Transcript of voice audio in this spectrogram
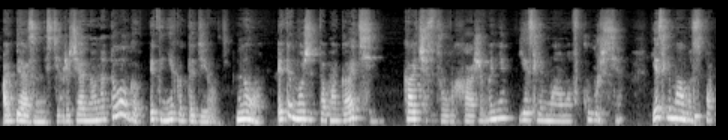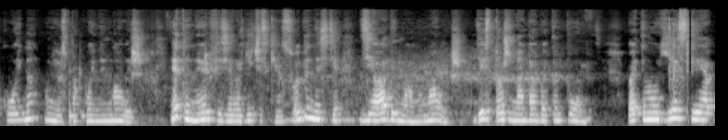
обязанностей врача-неонатологов это некогда делать. Но это может помогать качеству выхаживания, если мама в курсе. Если мама спокойна, у нее спокойный малыш, это нейрофизиологические особенности диады мамы-малыш. Здесь тоже надо об этом помнить. Поэтому если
